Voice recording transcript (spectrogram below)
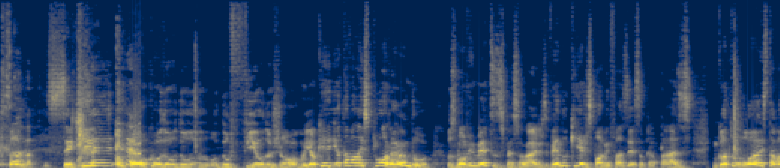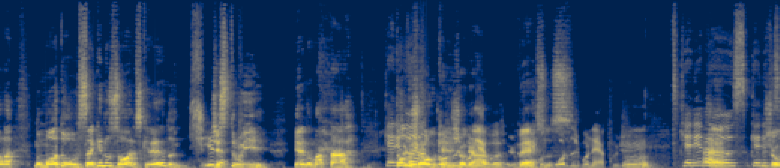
Desculpa. para sentir um pouco do, do, do fio do jogo. E eu, que- eu tava lá explorando os movimentos dos personagens, vendo o que eles podem fazer, são capazes. Enquanto o Luan estava lá no modo sangue nos olhos, querendo Mentira. destruir, querendo matar. Querido- Todo jogo que ele jogava, bonecos. Versus. Todos os bonecos. Hum, Queridos, queridos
